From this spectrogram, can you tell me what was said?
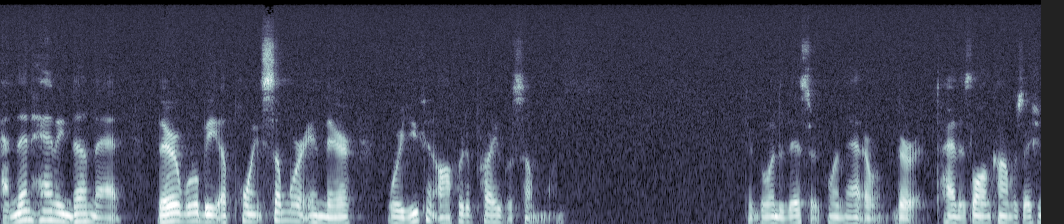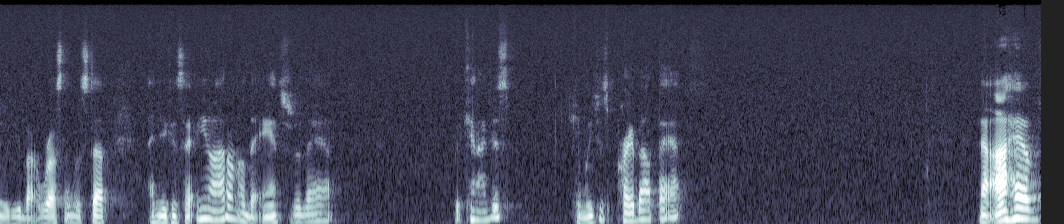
And then, having done that, there will be a point somewhere in there where you can offer to pray with someone they're going to this or going that, or they're had this long conversation with you about wrestling with stuff, and you can say, you know, I don't know the answer to that, but can I just, can we just pray about that? Now, I have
